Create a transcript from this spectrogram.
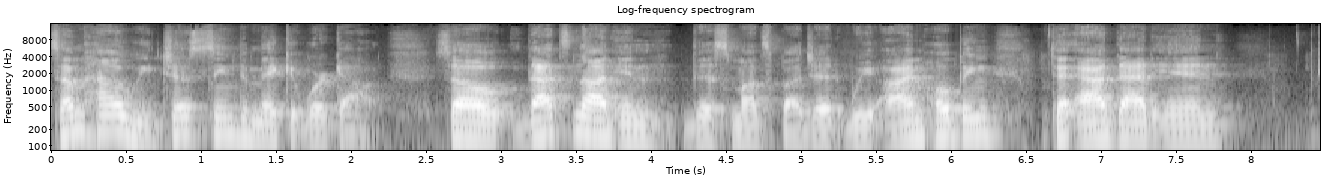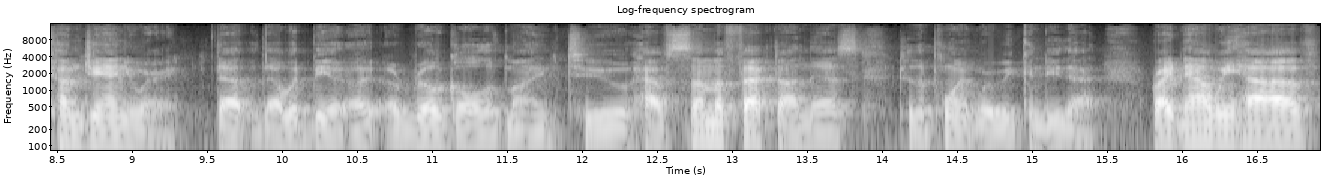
Somehow we just seem to make it work out. So that's not in this month's budget. We i'm hoping to add that in come january. That that would be a, a real goal of mine to have some effect on this to the point where we can do that. Right now we have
